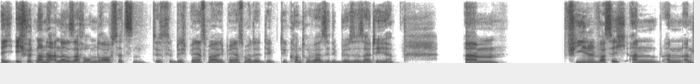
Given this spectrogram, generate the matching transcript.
ich, ich würde noch eine andere Sache oben draufsetzen. Das, ich bin jetzt mal, ich bin jetzt mal die, die Kontroverse, die böse Seite hier. Ähm, viel, was ich an, an, an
